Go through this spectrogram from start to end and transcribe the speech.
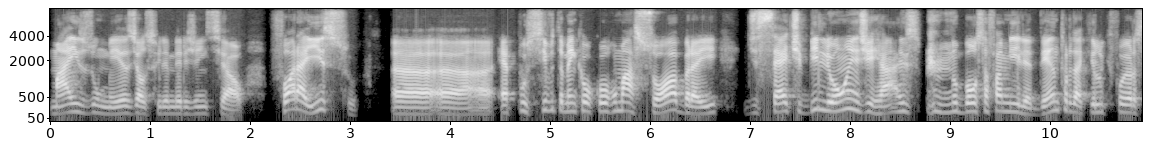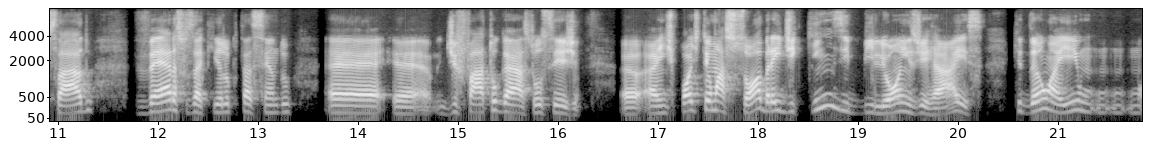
mais um mês de auxílio emergencial. Fora isso, uh, uh, é possível também que ocorra uma sobra aí de 7 bilhões de reais no Bolsa Família, dentro daquilo que foi orçado versus aquilo que está sendo é, é, de fato gasto. Ou seja, a gente pode ter uma sobra aí de 15 bilhões de reais que dão aí um,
